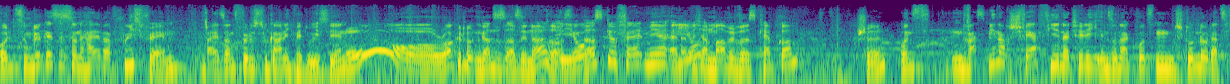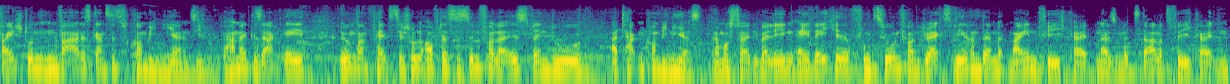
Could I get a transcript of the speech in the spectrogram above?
Und zum Glück ist es so ein halber Freeze-Frame, weil sonst würdest du gar nicht mehr durchsehen. Oh, Rocket holt ein ganzes Arsenal raus. Jo. Das gefällt mir. Erinnert Jo. mich an Marvel vs. Capcom. Schön. Und was mir noch schwer fiel, natürlich in so einer kurzen Stunde oder zwei Stunden, war das Ganze zu kombinieren. Sie haben halt gesagt, ey, irgendwann fällt es dir schon auf, dass es sinnvoller ist, wenn du Attacken kombinierst. Da musst du halt überlegen, ey, welche Funktion von Drax wären denn mit meinen Fähigkeiten, also mit Starlords Fähigkeiten,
